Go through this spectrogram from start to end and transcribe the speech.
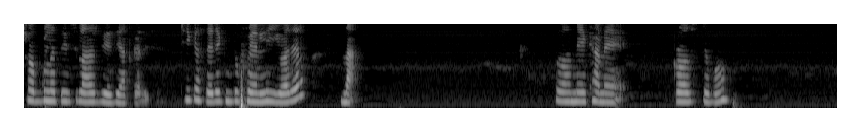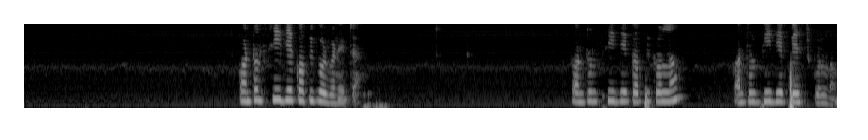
সবগুলোতে স্ল্যাশ দিয়ে দিয়ে আটকা দিছে। ঠিক আছে, এটা কিন্তু ফ্রেন্ডলি ইউআরএল না। তো আমি এখানে ক্রস দেব। কন্ট্রোল সি দিয়ে কপি করবেন এটা। কন্ট্রোল সি দিয়ে কপি করলাম। কন্ট্রোল ভি দিয়ে পেস্ট করলাম।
